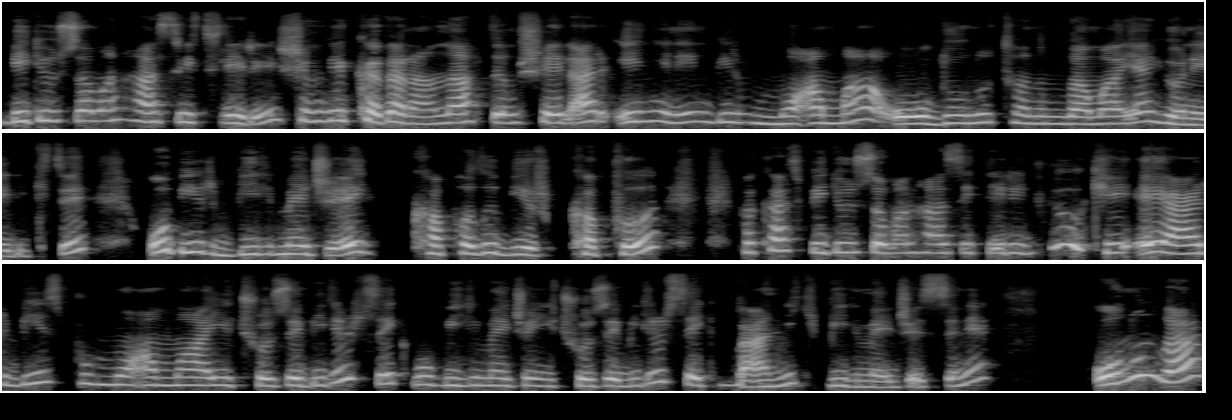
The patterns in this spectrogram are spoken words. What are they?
Bediüzzaman Hazretleri şimdiye kadar anlattığım şeyler eninin bir muamma olduğunu tanımlamaya yönelikti. O bir bilmece, kapalı bir kapı. Fakat Bediüzzaman Hazretleri diyor ki eğer biz bu muammayı çözebilirsek, bu bilmeceyi çözebilirsek, benlik bilmecesini onunla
